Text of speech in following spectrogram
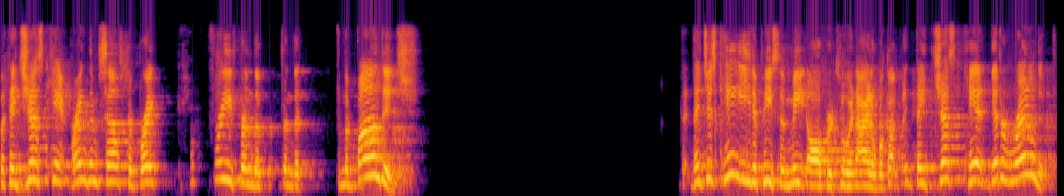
but they just can't bring themselves to break free from the, from the, from the bondage. They just can't eat a piece of meat offered to an idol because they just can't get around it.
